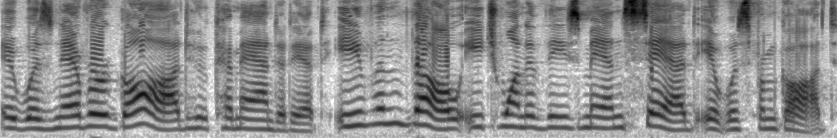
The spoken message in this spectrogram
it was never God who commanded it, even though each one of these men said it was from God.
